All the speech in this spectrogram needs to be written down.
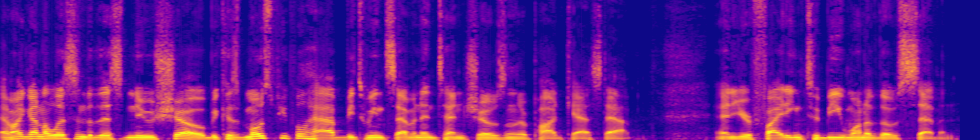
am I going to listen to this new show? Because most people have between seven and 10 shows on their podcast app. And you're fighting to be one of those seven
